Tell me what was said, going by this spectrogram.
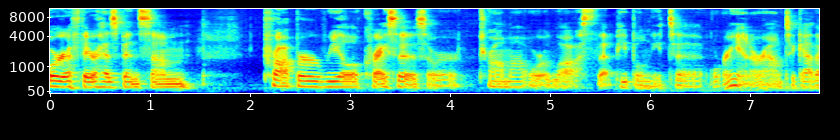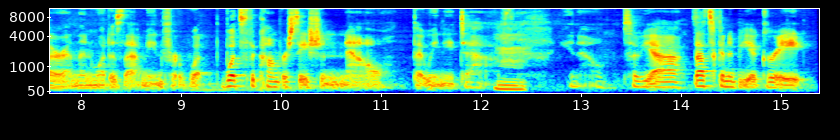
or if there has been some proper real crisis or trauma or loss that people need to orient around together and then what does that mean for what what's the conversation now that we need to have mm. you know? So yeah that's going to be a great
